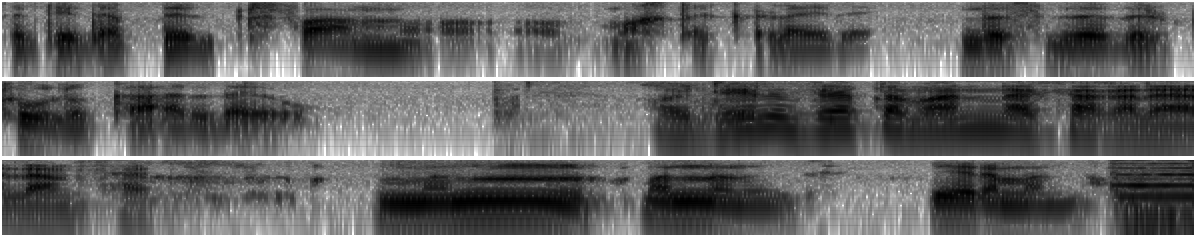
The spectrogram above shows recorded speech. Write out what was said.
د دې د پلیټفارم مخته کړی دی د سده د ټولو کار دی او ډیر زیات مننه ښاغلی علم صاحب من مننه ډیره مننه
